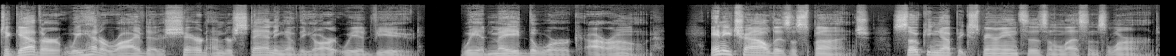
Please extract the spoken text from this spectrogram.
Together, we had arrived at a shared understanding of the art we had viewed. We had made the work our own. Any child is a sponge, soaking up experiences and lessons learned,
